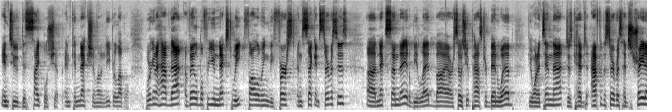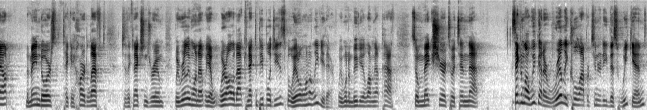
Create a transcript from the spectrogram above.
into discipleship and connection on a deeper level. We're going to have that available for you next week following the first and second services. Uh, next Sunday, it'll be led by our associate pastor Ben Webb. If you want to attend that, just head after the service, head straight out the main doors, take a hard left to the connections room. We really want to, we're all about connecting people with Jesus, but we don't want to leave you there. We want to move you along that path. So make sure to attend that. Second of all, we've got a really cool opportunity this weekend.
